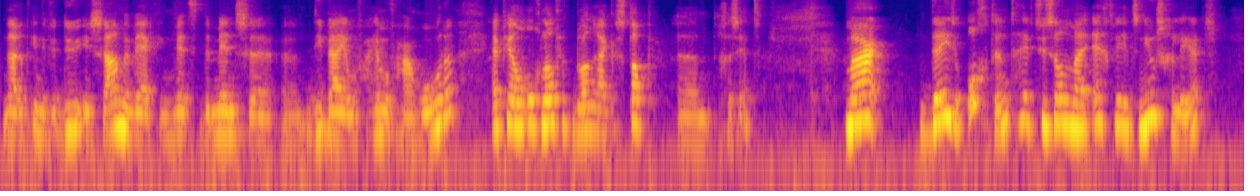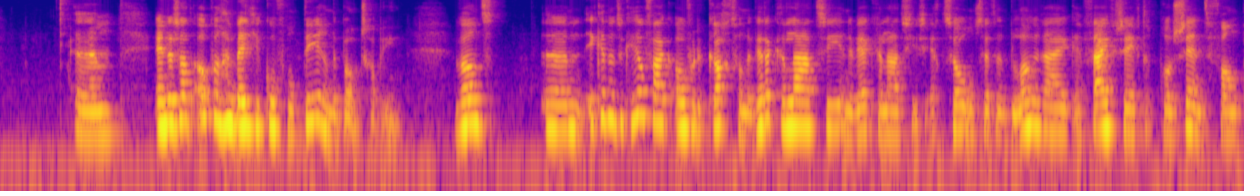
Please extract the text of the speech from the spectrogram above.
naar het individu in samenwerking met de mensen uh, die bij hem of, hem of haar horen, heb je al een ongelooflijk belangrijke stap um, gezet. Maar deze ochtend heeft Suzanne mij echt weer iets nieuws geleerd. Um, en er zat ook wel een beetje een confronterende boodschap in. Want um, ik heb natuurlijk heel vaak over de kracht van de werkrelatie. En de werkrelatie is echt zo ontzettend belangrijk. En 75% van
